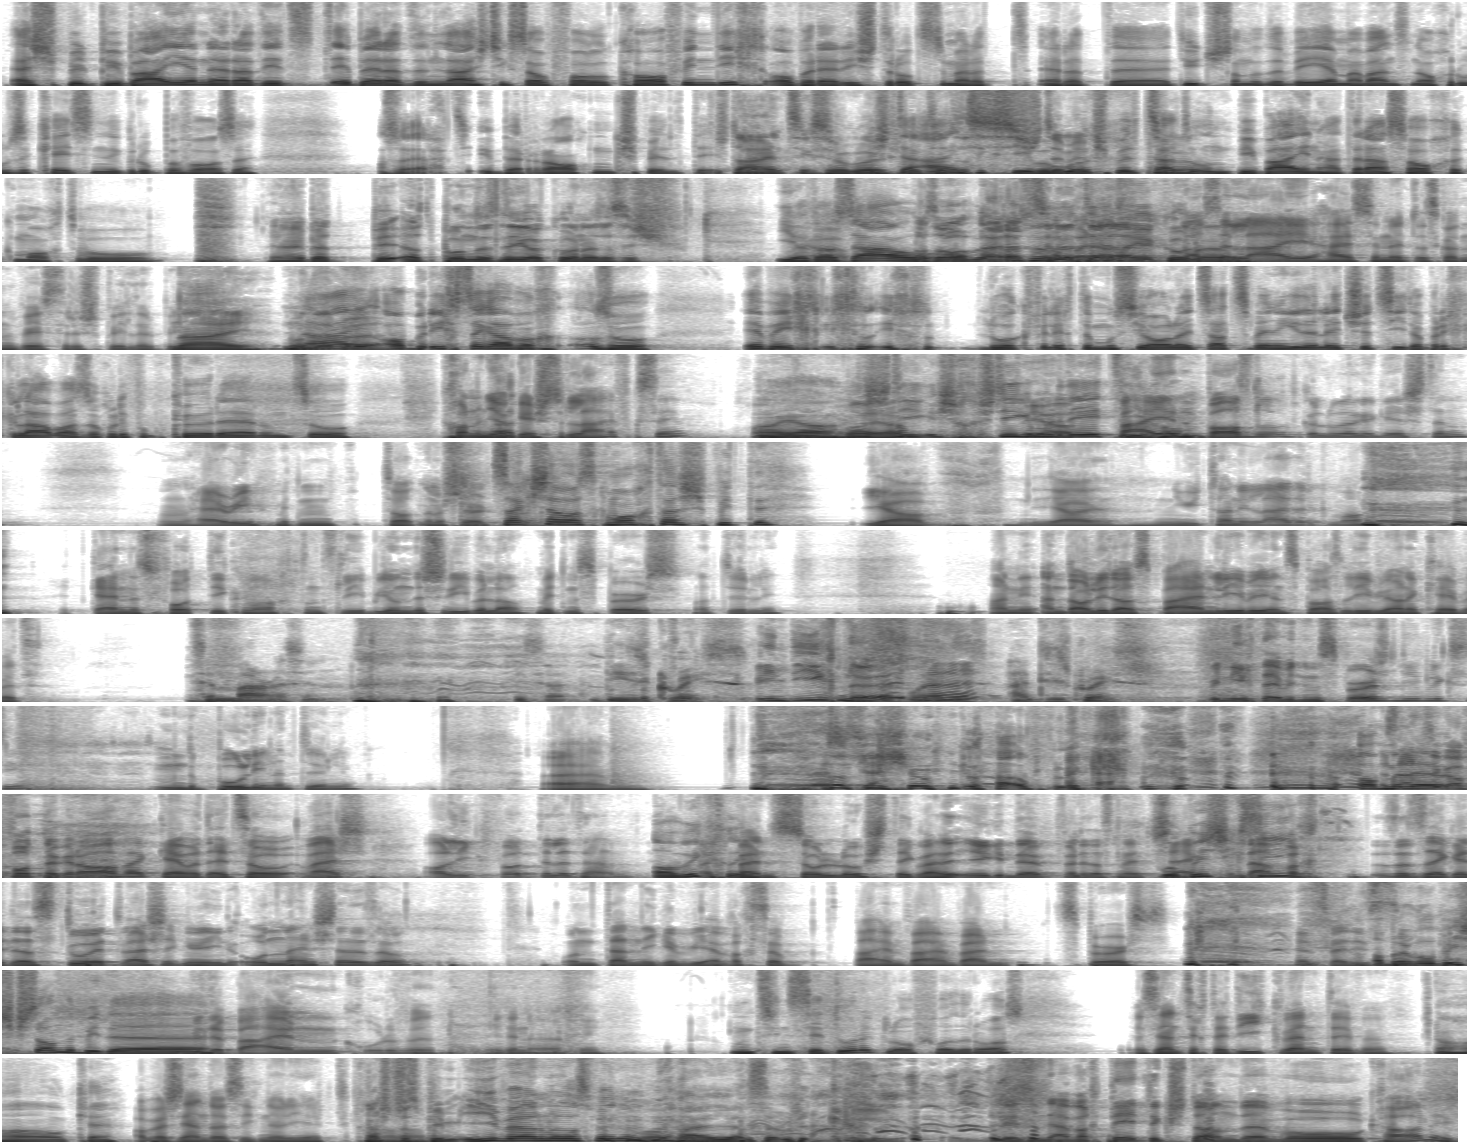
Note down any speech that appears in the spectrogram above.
er spielt bei Bayern, er hat jetzt eben er hat einen Leistungsabfall gehabt, finde ich, aber er ist trotzdem, er hat, er hat äh, Deutschland oder WM, auch wenn es nachher rausgeht in der Gruppenphase, also er hat überragend gespielt. Das ist der Einzige, der gut ist der gespielt hat. Das Einzige, der gut gespielt hat und bei Bayern hat er auch Sachen gemacht, wo Ja, eben, er hat die Bundesliga gewonnen, das ist... ja, das auch. Also, aber, er hat also, Aber der das, gewonnen. das allein heisst ja nicht, dass du gerade ein besserer Spieler bist. Nein. Und Nein, eben- aber ich sage einfach, also eben, ich, ich, ich schaue vielleicht den Musiala jetzt auch zu wenig in der letzten Zeit, aber ich glaube auch so ein bisschen vom Gehör her und so. Ich habe ihn ja Hat- gestern live gesehen. Ah ja, Ah, ja. Steig, steigen wir Ja, dort ein. Bayern komm. Basel schauen gestern. Und Harry mit dem Tottenham-Shirt. Sagst du auch, was du gemacht hast, bitte? Ja, ja nichts habe ich leider gemacht. ich hätte gerne ein Foto gemacht und das Liebling unterschreiben lassen. Mit dem Spurs natürlich. Haben haben alle das Bayern-Liebling und das Basel-Liebling angegeben. It's embarrassing. It's a disgrace. Finde ich nicht, ne? A disgrace. Bin ich der mit dem Spurs-Liebling gewesen. Und dem Bulli natürlich. Ähm, Das ist unglaublich. Es hat sogar Fotografen gegeben, die dort so, weißt du, alle gefotogt haben. Ah, Ich wirklich? fände es so lustig, weil irgendjemand das nicht Wo checkt bist du und einfach sozusagen das tut, weißt du, irgendwie in online stellen so. Und dann irgendwie einfach so beim, beim, beim Spurs. Aber so. wo bist du gestanden? Bei Bei der... der Bayern-Kurve in der Nähe. Und sind sie dort durchgelaufen, oder was? Sie haben sich dort eingewöhnt eben, Aha, okay. aber sie haben uns ignoriert. Hast du das beim Einwärmen das wollen machen? ja, so wirklich. Wir sind einfach dort gestanden, wo, keine Ahnung.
